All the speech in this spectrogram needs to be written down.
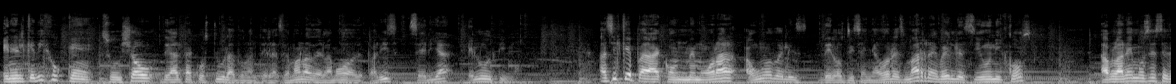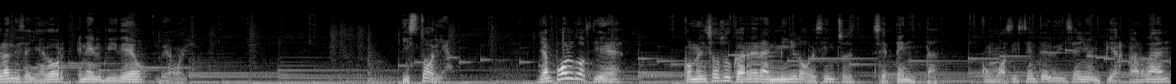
en el que dijo que su show de alta costura durante la Semana de la Moda de París sería el último. Así que para conmemorar a uno de los diseñadores más rebeldes y únicos, hablaremos de este gran diseñador en el video de hoy. Historia. Jean-Paul Gaultier comenzó su carrera en 1970 como asistente de diseño en Pierre Cardin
